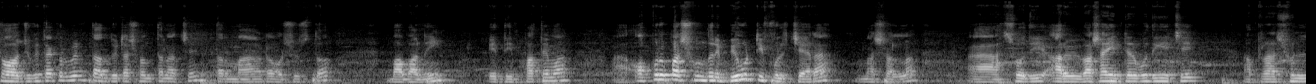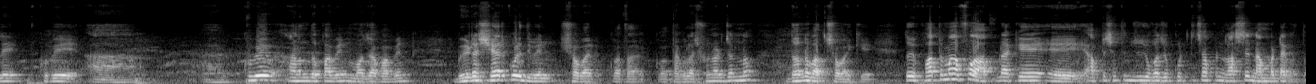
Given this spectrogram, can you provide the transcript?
সহযোগিতা করবেন। তার দুইটা সন্তান আছে, তার মাটা অসুস্থ, বাবা নেই, এতে ফাতেমা। অপরূপা সুন্দরী বিউটিফুল চেহারা মাসাল্লাহ সৌদি আরবি ভাষায় ইন্টারভিউ দিয়েছি। আপনারা শুনলে খুবই খুবই আনন্দ পাবেন, মজা পাবেন। ভিডিওটা শেয়ার করে দিবেন সবার কথা, কথাগুলো শোনার জন্য। ধন্যবাদ সবাইকে। তো ফাতেমা আফু আপনাকে আপনার সাথে যোগাযোগ করতে চাই। আপনার লাস্টের নাম্বারটা কত?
